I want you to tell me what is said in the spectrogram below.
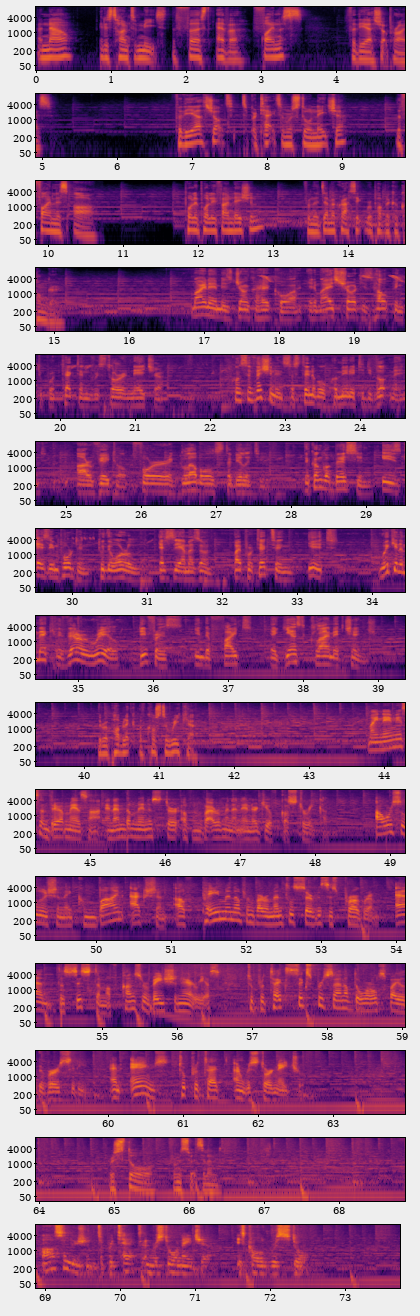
And now it is time to meet the first ever finalists for the Earthshot Prize. For the Earthshot to protect and restore nature, the finalists are Pole Pole Foundation from the Democratic Republic of Congo. My name is John Kahekwa, and my shot is helping to protect and restore nature. Conservation and sustainable community development are vital for global stability. The Congo Basin is as important to the world as the Amazon. By protecting it, we can make a very real difference in the fight against climate change. The Republic of Costa Rica. My name is Andrea Meza, and I'm the Minister of Environment and Energy of Costa Rica. Our solution, a combined action of payment of environmental services program and the system of conservation areas to protect 6% of the world's biodiversity and aims to protect and restore nature. Restor from Switzerland. Our solution to protect and restore nature is called Restor.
